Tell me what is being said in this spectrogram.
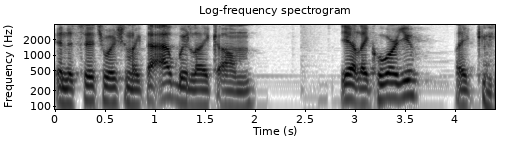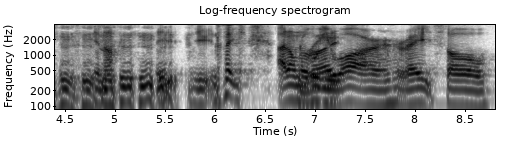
in a situation like that, I would like um yeah, like who are you? Like you know, you, like I don't know who you are, right? So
